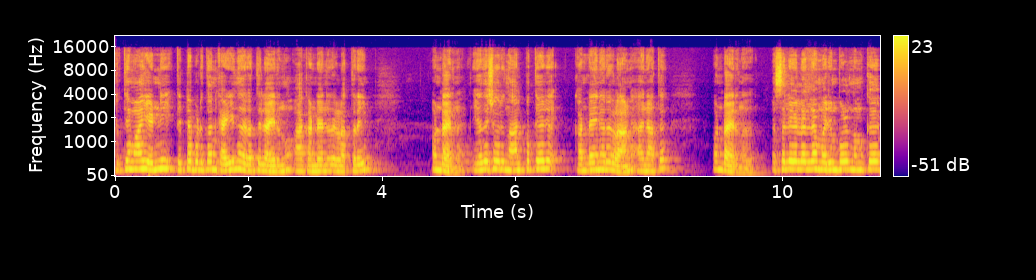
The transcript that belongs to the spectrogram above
കൃത്യമായി എണ്ണി തിട്ടപ്പെടുത്താൻ കഴിയുന്ന തരത്തിലായിരുന്നു ആ കണ്ടെയ്നറുകൾ അത്രയും ഉണ്ടായിരുന്നത്. ഏകദേശം ഒരു നാൽപ്പത്തേഴ് കണ്ടെയ്നറുകളാണ് അതിനകത്ത് ഉണ്ടായിരുന്നത്. വെസലുകളെല്ലാം വരുമ്പോൾ നമുക്ക്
